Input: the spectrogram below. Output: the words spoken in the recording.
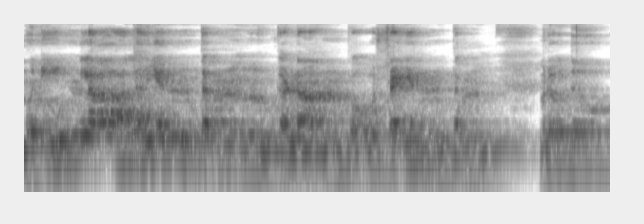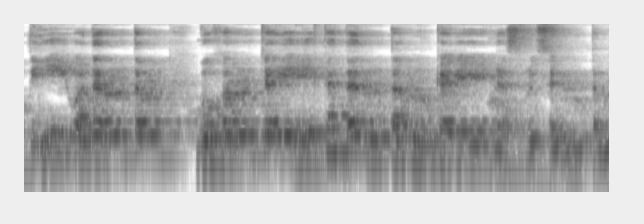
मुनीन् लालयन्तं गणान् पोषयन्तं मृदुक्तिवदन्तं गुहं च एकदन्तं करेण स्पृशन्तं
